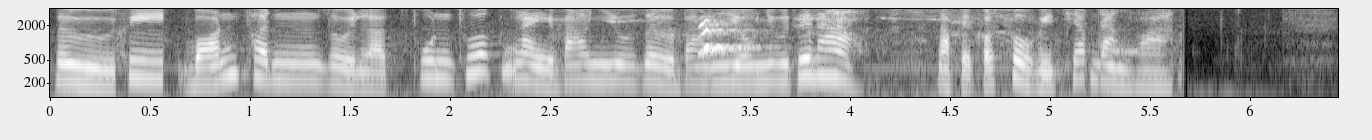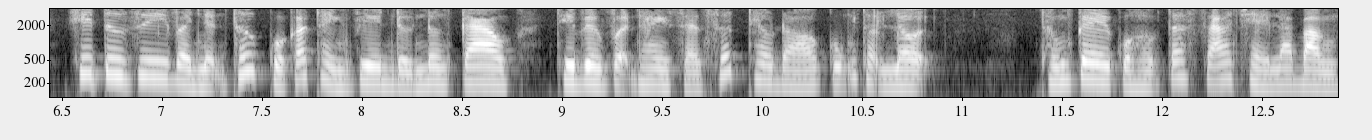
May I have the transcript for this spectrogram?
từ khi bón phân rồi là phun thuốc ngày bao nhiêu giờ bao nhiêu như thế nào là phải có sổ ghi chép đàng hoàng. Khi tư duy và nhận thức của các thành viên được nâng cao thì việc vận hành sản xuất theo đó cũng thuận lợi. Thống kê của hợp tác xã chè La Bằng,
